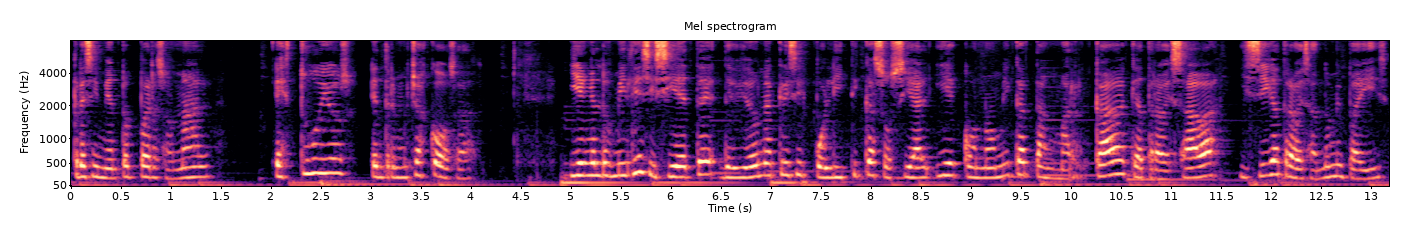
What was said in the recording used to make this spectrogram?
crecimiento personal, estudios, entre muchas cosas. Y en el 2017, debido a una crisis política, social y económica tan marcada que atravesaba y sigue atravesando mi país,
